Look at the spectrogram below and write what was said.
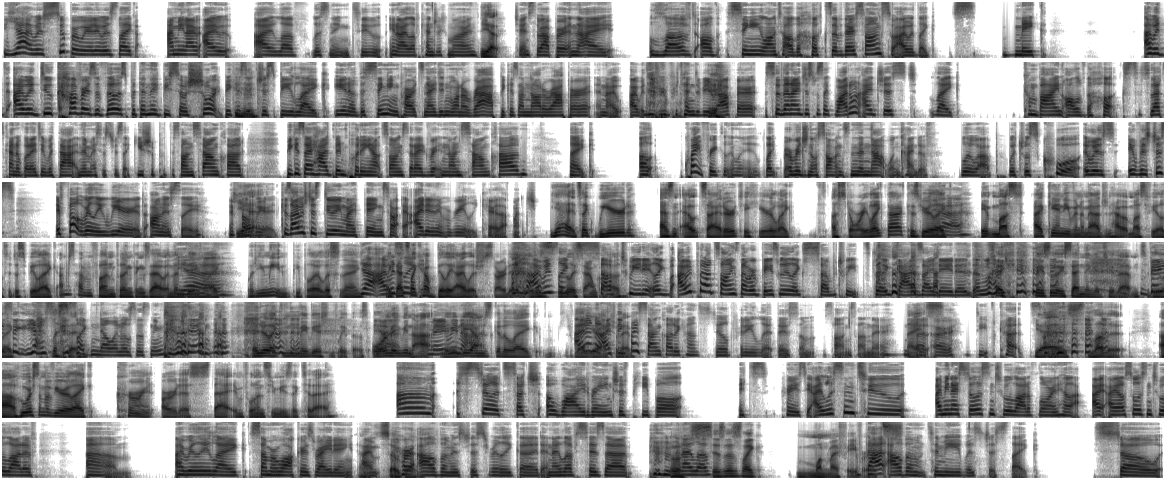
Yeah, it was super weird. It was like, I mean, I I I love listening to you know I love Kendrick Lamar and Yep. Chance the Rapper, and I loved all the, singing along to all the hooks of their songs. So I would like s- make. I would I would do covers of those, but then they'd be so short because Mhm. it'd just be like you know the singing parts, and I didn't want to rap because I'm not a rapper, and I I would never pretend to be a Yeah. rapper. So then I just was like, why don't I just like combine all of the hooks? So that's kind of what I did with that. And then my sister's like, you should put this on SoundCloud because I had been putting out songs that I'd written on SoundCloud, like uh, quite frequently, like original songs. And then that one kind of blew up, which was cool. It was, it was just, it felt really weird, honestly. It felt Yeah. weird because I was just doing my thing. So I, I didn't really care that much. Yeah, it's like weird as an outsider to hear like a story like that because you're like, yeah. it must. I can't even imagine how it must feel to just be like, I'm just having fun putting things out, and then yeah. being like, what do you mean people are listening? yeah, I like was that's like, like, how Billie Eilish started. It I was like SoundCloud. subtweeting, like I would put out songs that were basically like subtweets to like guys I dated, and like, like basically sending it to them to be like, yes, like no one was listening to it. and you're like, "Mm, maybe I should delete those, or Yeah, maybe not. maybe Maybe, not. I'm just gonna like. I don't know. I think name. my SoundCloud account's still pretty lit. There's some songs on there Nice. that are deep cuts. yes, love it. Uh, who are some of your like current artists that influence your music today? Um, still, it's such a wide range of people. It's crazy. I listen to, I mean, I still listen to a lot of Lauryn Hill. I, I also listen to a lot of, um, I really like Summer Walker's writing. Oh, I'm so her good. album is just really good, and I love SZA, Oh, and I love SZA's like one of my favorites. that album. To me, was just like so.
